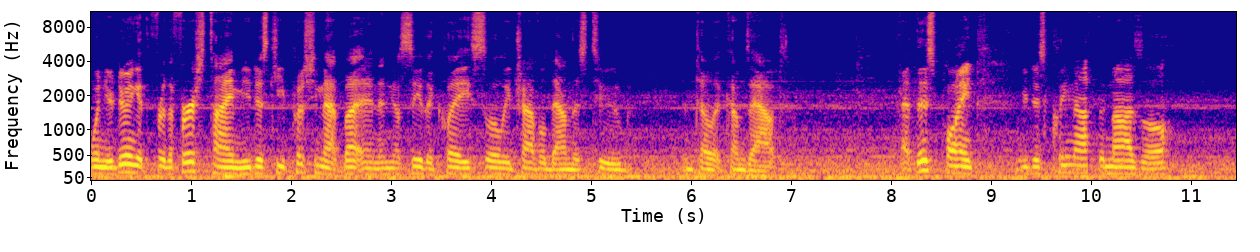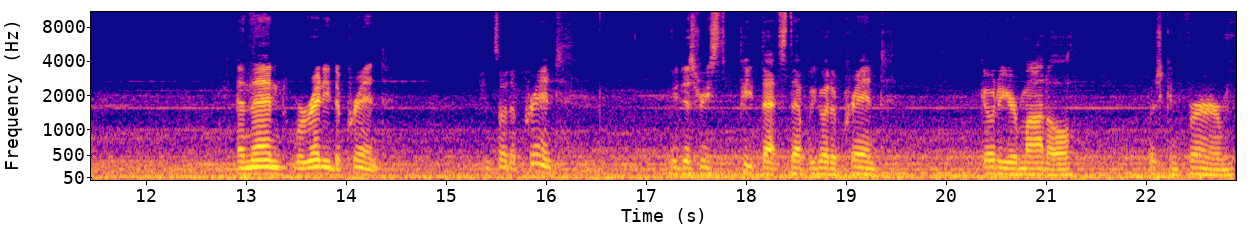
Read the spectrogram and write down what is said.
When you're doing it for the first time, you just keep pushing that button and you'll see the clay slowly travel down this tube until it comes out. At this point, we just clean off the nozzle and then we're ready to print. And so to print, we just repeat that step. We go to print, go to your model, push confirm.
